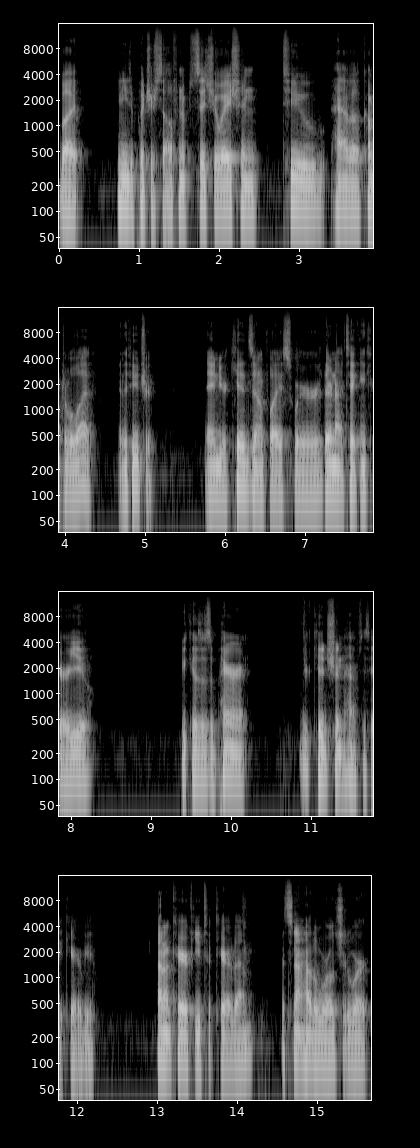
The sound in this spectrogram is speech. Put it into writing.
but you need to put yourself in a situation to have a comfortable life in the future and your kids in a place where they're not taking care of you. Because as a parent, your kids shouldn't have to take care of you. I don't care if you took care of them. That's not how the world should work.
